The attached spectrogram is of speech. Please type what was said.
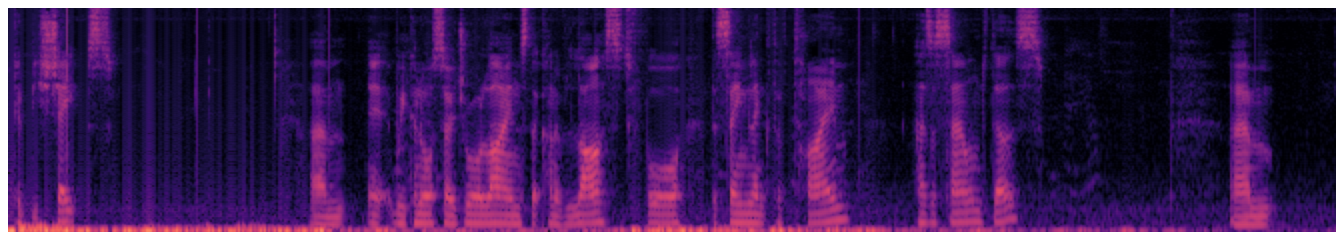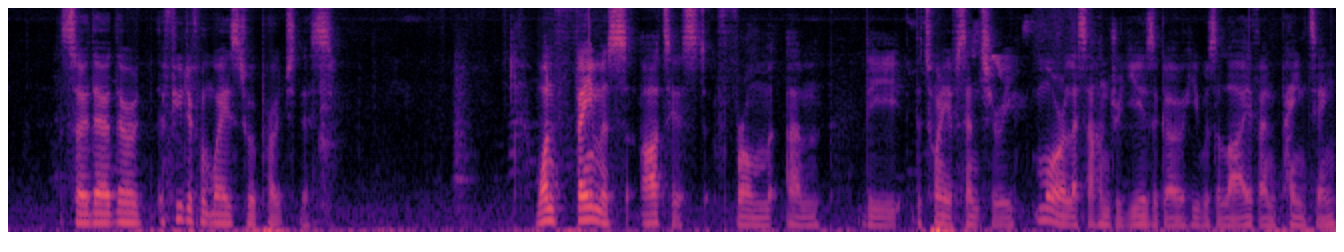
It could be shapes. Um, it, we can also draw lines that kind of last for the same length of time as a sound does. Um, so there there are a few different ways to approach this. One famous artist from um, the the 20th century, more or less 100 years ago, he was alive and painting,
